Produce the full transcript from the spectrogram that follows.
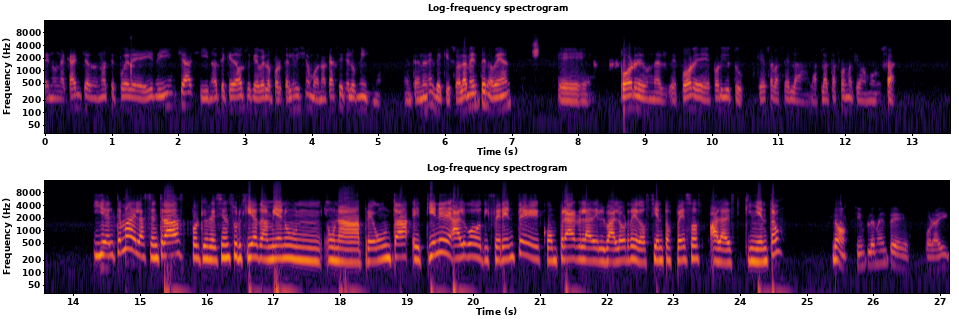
en una cancha donde no se puede ir de hinchas y no te queda otro que verlo por televisión. Bueno, acá sería lo mismo, ¿entendés? De que solamente lo vean eh, por, una, por, eh, por YouTube, que esa va a ser la, plataforma que vamos a usar. Y el tema de las entradas, porque recién surgía también una pregunta, eh, ¿tiene algo diferente comprar la del valor de 200 pesos a la de 500? No, simplemente por ahí,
